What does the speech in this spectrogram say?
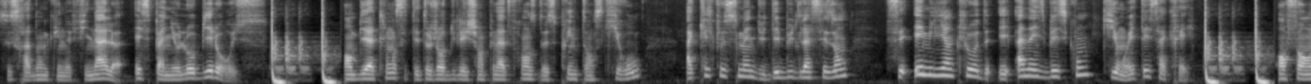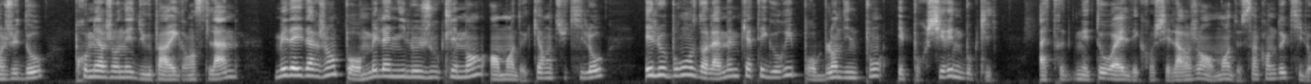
Ce sera donc une finale espagnolo-biélorusse. En biathlon, c'était aujourd'hui les championnats de France de sprint en ski roue. À quelques semaines du début de la saison, c'est Émilien Claude et Anaïs Bescon qui ont été sacrés. Enfin en judo, première journée du Paris Grand Slam, médaille d'argent pour Mélanie Lejoux-Clément en moins de 48 kg et le bronze dans la même catégorie pour Blandine Pont et pour Chirine Boucli. Astrid Netto a elle décroché l'argent en moins de 52 kg.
